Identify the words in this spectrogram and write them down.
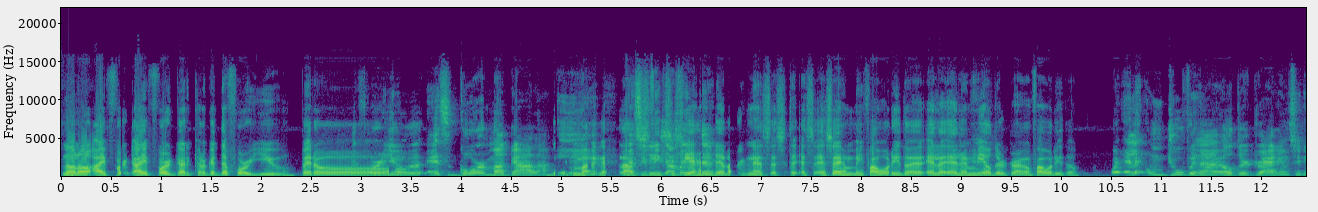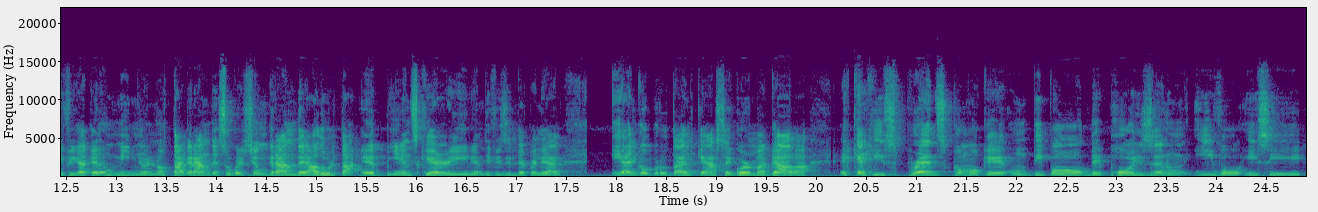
no, no, I, for- I forgot, creo que es de For You, pero. For You es Gore Magala. Y Oh Magala, sí, sí, sí, es el de Darkness. Este, ese, ese es mi favorito. Él, él es mi Elder Dragon favorito. Pues, él es un juvenile Elder Dragon, significa que él es un niño, él no está grande. Su versión grande, adulta, es bien scary y bien difícil de pelear. Y algo brutal que hace Gore Magala es que he spreads como que un tipo de poison, un evil, y si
